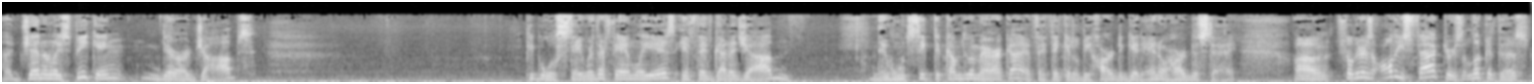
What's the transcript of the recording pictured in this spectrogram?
uh, generally speaking, there are jobs. People will stay where their family is if they've got a job. They won't seek to come to America if they think it'll be hard to get in or hard to stay. Uh, so there's all these factors that look at this.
